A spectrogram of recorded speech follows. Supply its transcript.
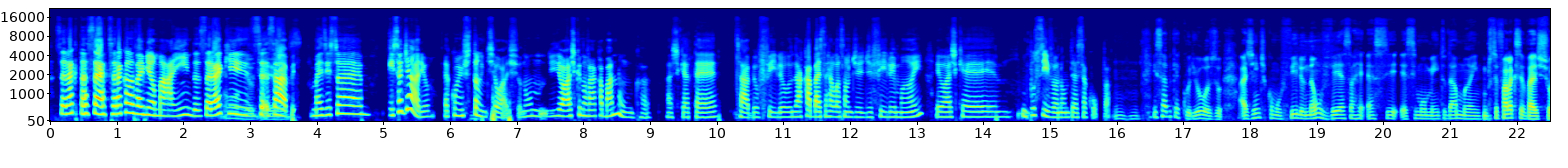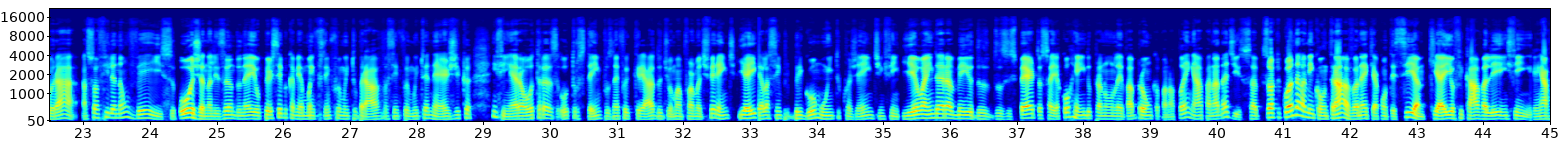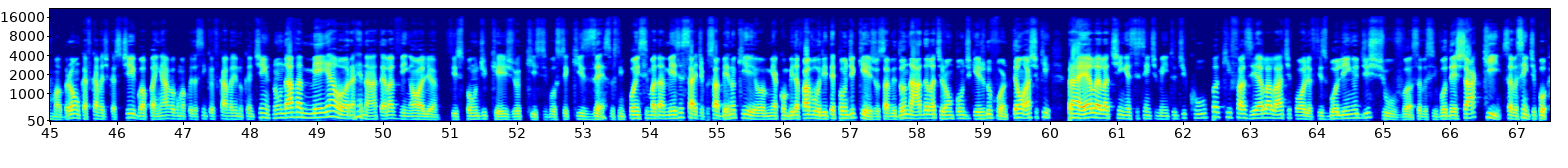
Será que tá certo? Será que ela vai me amar ainda? Será que, oh, sabe? Mas isso é isso é diário, é constante, eu acho. Não, e eu acho que não vai acabar nunca. Acho que até sabe? O filho, acabar essa relação de, de, filho e mãe, eu acho que é impossível não ter essa culpa. Uhum. E sabe o que é curioso? A gente, como filho, não vê essa, esse, esse momento da mãe. Você fala que você vai chorar, a sua filha não vê isso. Hoje, analisando, né, eu percebo que a minha mãe sempre foi muito brava, sempre foi muito enérgica. Enfim, eram outras, outros tempos, né? Foi criado de uma forma diferente. E aí ela sempre brigou muito com a gente, enfim. E eu ainda era meio do, dos espertos, eu saía correndo para não levar bronca, para não apanhar, para nada disso, sabe? Só que quando ela me encontrava, né, que acontecia, que aí eu ficava ali, enfim, ganhava uma bronca, ficava de castigo, apanhava alguma coisa assim, que eu ficava ali no cantinho, não dava meia hora, Renata, ela vinha, olha, fiz pão de queijo aqui, se você quiser, assim, põe em cima da mesa e sai, tipo, sabendo que eu, a minha comida favorita é pão de queijo, sabe? Do nada ela tirou um pão de queijo do forno. Então, acho que para ela, ela tinha esse sentimento de culpa que fazia ela lá, tipo, olha, fiz bolinho de chuva, sabe assim, vou deixar aqui, sabe assim, tipo,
